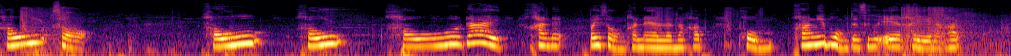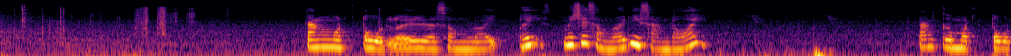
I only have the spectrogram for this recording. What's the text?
เขาสอบเขาเขาเขาได้คะแนนไปสองคะแนนแล้วนะครับ ผมครั้งนี้ผมจะซื้อ AK นะครับ ตังค์หมดตูดเลยเหลือสองร้อยเฮ้ย ไม่ใช่สองร้อยดีสามร้อยตังเกือบหมดตูด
